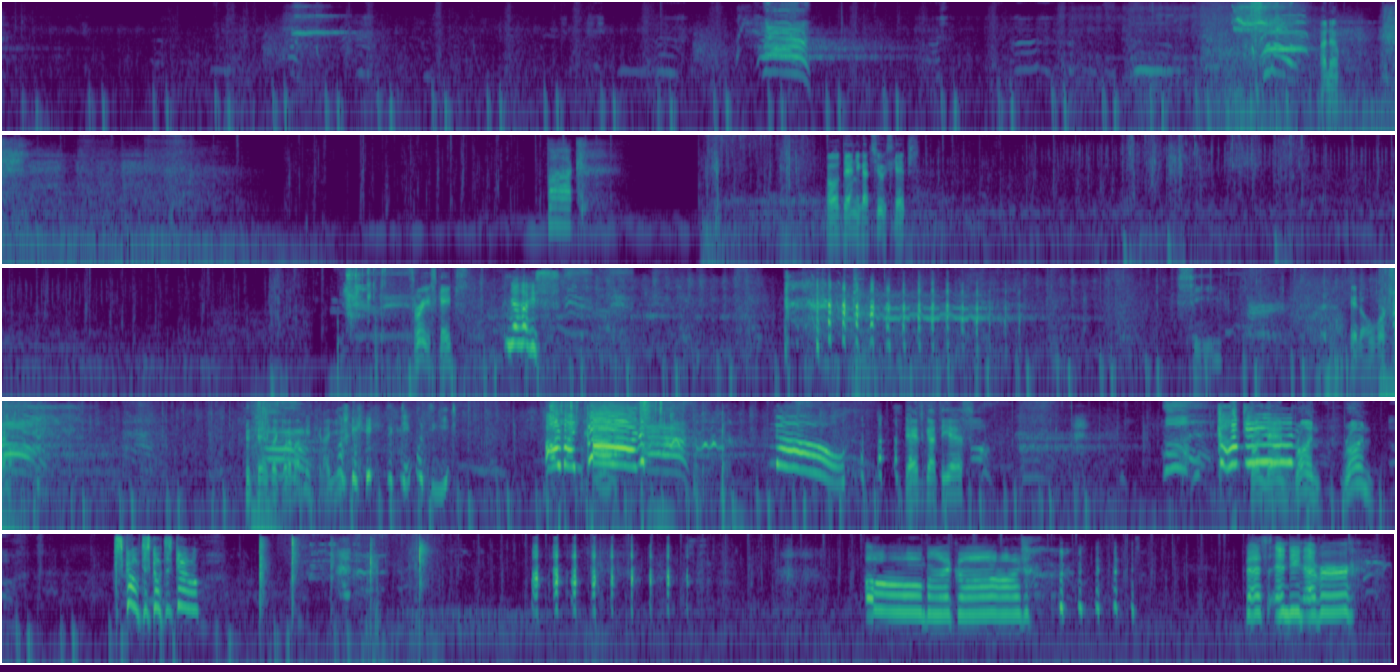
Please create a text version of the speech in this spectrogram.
I know. Fuck. Oh, Dan, you got two escapes. Three escapes. Nice. See? It all worked out. Dan's like, what about me? Can I yeet? Dan wants to yeet. Oh my god! No! Dad's got the S. Go, Dan! Run, Dan. Run. Run. Just go, just go, just go. Oh my god. Best ending ever.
